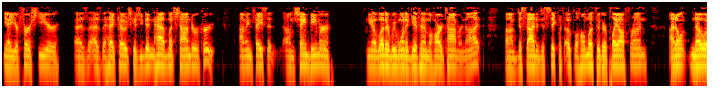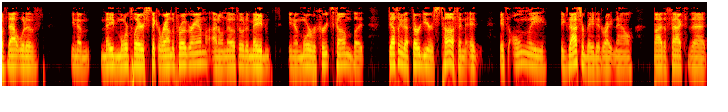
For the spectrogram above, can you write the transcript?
you know, your first year as as the head coach because you didn't have much time to recruit. I mean, face it, um, Shane Beamer, you know, whether we want to give him a hard time or not, um, decided to stick with Oklahoma through their playoff run. I don't know if that would have you know, made more players stick around the program. I don't know if it would have made, you know, more recruits come, but definitely that third year is tough and it it's only exacerbated right now by the fact that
